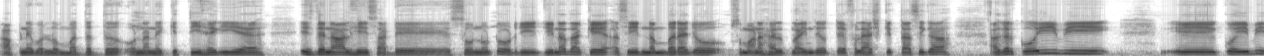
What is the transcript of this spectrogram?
ਆਪਣੇ ਵੱਲੋਂ ਮਦਦ ਉਹਨਾਂ ਨੇ ਕੀਤੀ ਹੈਗੀ ਹੈ। ਇਸ ਦੇ ਨਾਲ ਹੀ ਸਾਡੇ ਸੋਨੂ ਢੋੜ ਜੀ, ਜਿਨ੍ਹਾਂ ਦਾ ਕਿ ਅਸੀਂ ਨੰਬਰ ਹੈ ਜੋ ਸਮਾਣਾ ਹੈਲਪਲਾਈਨ ਦੇ ਉੱਤੇ ਫਲੈਸ਼ ਕੀਤਾ ਸੀਗਾ। ਅਗਰ ਕੋਈ ਵੀ ਕੋਈ ਵੀ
